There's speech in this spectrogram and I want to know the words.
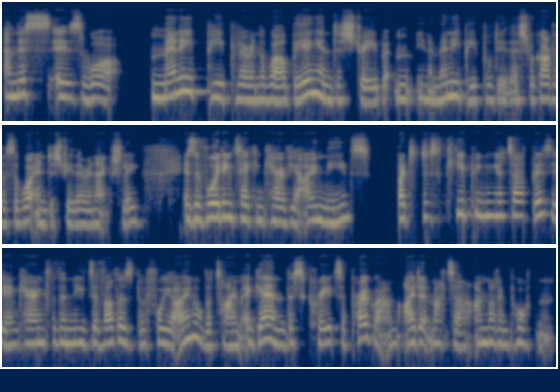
and this is what many people are in the well-being industry but you know many people do this regardless of what industry they're in actually is avoiding taking care of your own needs by just keeping yourself busy and caring for the needs of others before your own all the time. Again, this creates a program. I don't matter. I'm not important.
